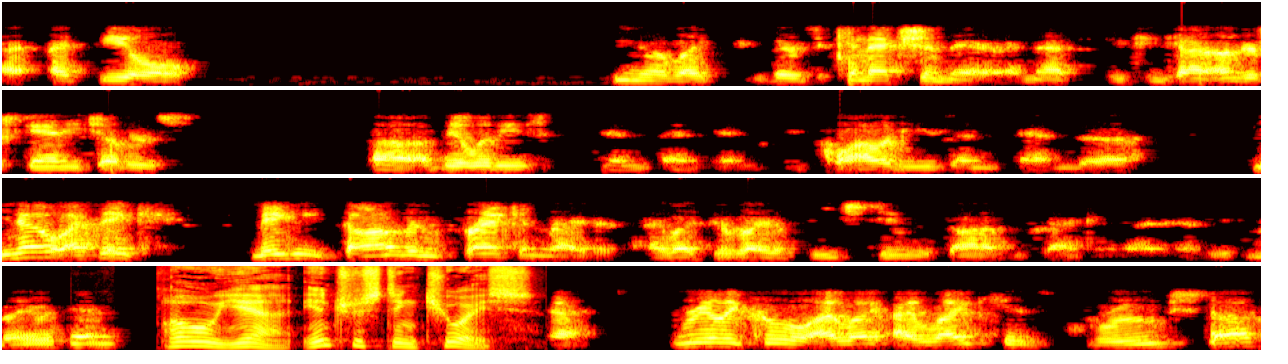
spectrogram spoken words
I, I feel, you know, like there's a connection there, and that we can kind of understand each other's uh, abilities and, and, and, qualities, and and uh, you know, I think maybe Donovan Frankenreiter. I like to write a beach tune with Donovan Frankenreiter. Are you familiar with him? Oh yeah, interesting choice. Yeah, really cool. I like I like his groove stuff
